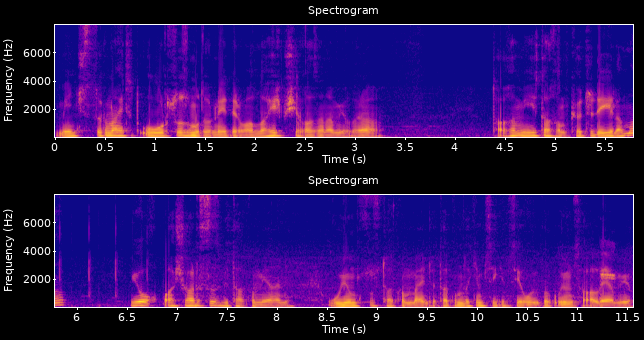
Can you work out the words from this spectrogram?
Manchester United uğursuz mudur nedir? Vallahi hiçbir şey kazanamıyorlar ha. Takım iyi takım. Kötü değil ama yok başarısız bir takım yani. Uyumsuz takım bence. Takımda kimse kimseye uyum sağlayamıyor.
